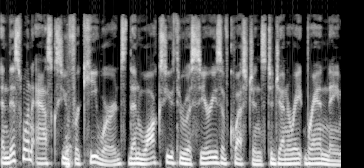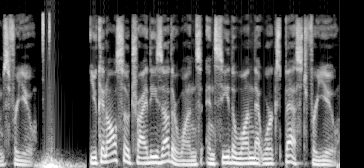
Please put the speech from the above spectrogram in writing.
and this one asks you for keywords, then walks you through a series of questions to generate brand names for you. You can also try these other ones and see the one that works best for you.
